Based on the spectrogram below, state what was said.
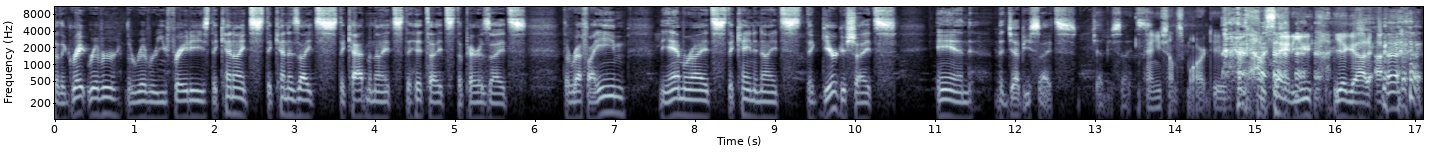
to the great river, the river Euphrates, the Kenites, the Kenizzites, the Cadmonites, the Hittites, the Perizzites, the Rephaim, the Amorites, the Canaanites, the Girgashites, and the Jebusites. Jebusites. Man, you sound smart, dude. I'm saying you, you got it. I,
